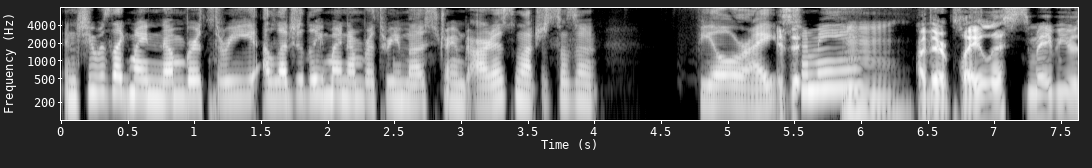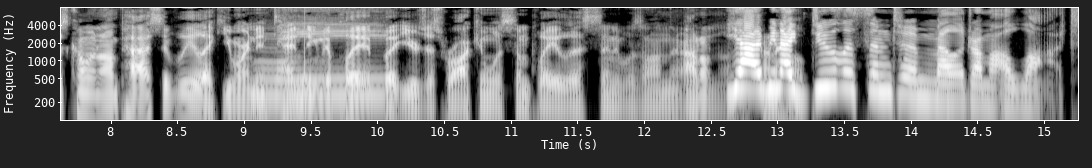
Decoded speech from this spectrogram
And she was like my number three, allegedly my number three most streamed artist, and that just doesn't feel right Is it- to me. Mm. Are there playlists maybe it was coming on passively? Like you weren't intending to play it, but you're just rocking with some playlists and it was on there? I don't know. Yeah, I mean, I help. do listen to melodrama a lot,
